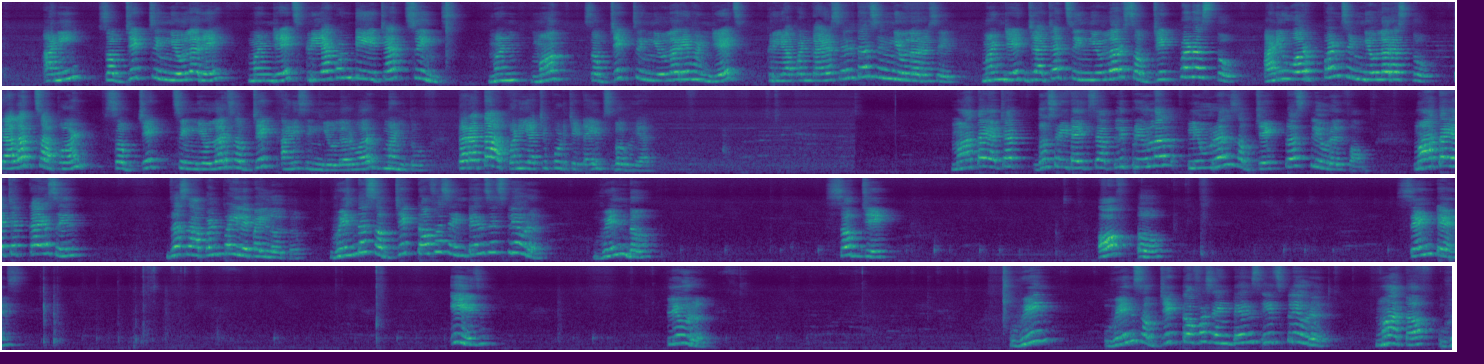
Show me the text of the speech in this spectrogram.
आणि सब्जेक्ट सिंग्युलर आहे म्हणजेच क्रिया कोणती याच्यात? सिंग्स मग सब्जेक्ट सिंग्युलर आहे म्हणजेच क्रिया पण काय असेल तर सिंग्युलर असेल. म्हणजे ज्याच्यात सिंग्युलर सब्जेक्ट पण असतो आणि वर्ब पण सिंग्युलर असतो त्यालाच आपण सब्जेक्ट सिंग्युलर सब्जेक्ट आणि सिंग्युलर वर्ब म्हणतो. तर आता आपण याची पुढची टाइप्स बघूयात. मग आता याच्यात दुसरी टाईप आपली plural plural subject plus plural form मग आता याच्यात काय असेल? जसं आपण पहिले पाहिलं होतं. When the subject of a sentence is plural when the subject of a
